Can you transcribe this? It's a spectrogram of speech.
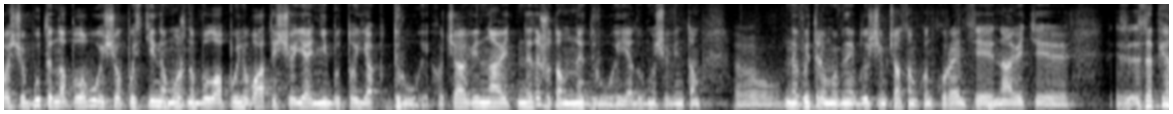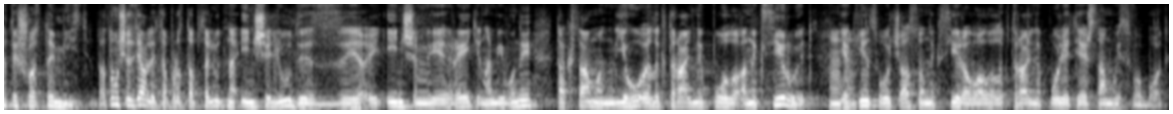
типу, щоб бути на плаву і щоб постійно можна було апелювати, що я нібито як другий. Хоча він навіть не те, що там не другий. Я думаю, що він там е, не витримав найближчим часом конкуренції навіть. е, За п'яте-шосте місце. Та Тому що з'являться просто абсолютно інші люди з е, іншими рейтингами, і вони так само його електоральне поле анексірують, як він свого часу анексірував електоральне поле тієї ж самої свободи.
